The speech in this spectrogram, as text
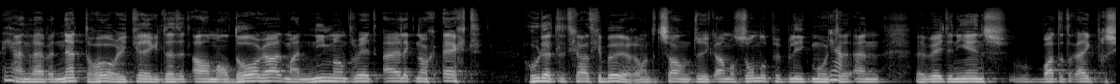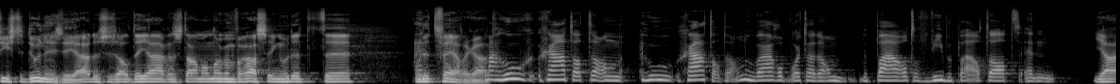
Ja. En we hebben net te horen gekregen dat het allemaal doorgaat, maar niemand weet eigenlijk nog echt hoe dat het gaat gebeuren. Want het zal natuurlijk allemaal zonder publiek moeten Ja. en we weten niet eens wat het er eigenlijk precies te doen is dit jaar. Dus het al dit jaar is het allemaal nog een verrassing hoe dat, eh, hoe En- dat verder gaat. Maar hoe gaat dat dan? Hoe gaat dat dan? Waarop wordt dat dan bepaald? Of wie bepaalt dat? En Ja,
